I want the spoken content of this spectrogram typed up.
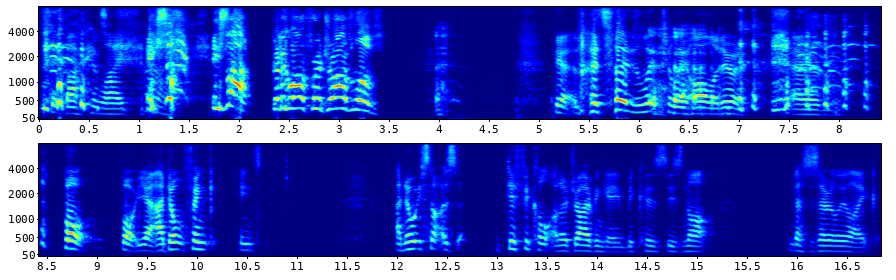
sit back and like It's "Ah." like, it's like, gonna go out for a drive, love. Yeah, that's, that's literally all I do. in it. Um, but but yeah, I don't think. In, I know it's not as difficult on a driving game because there's not necessarily like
